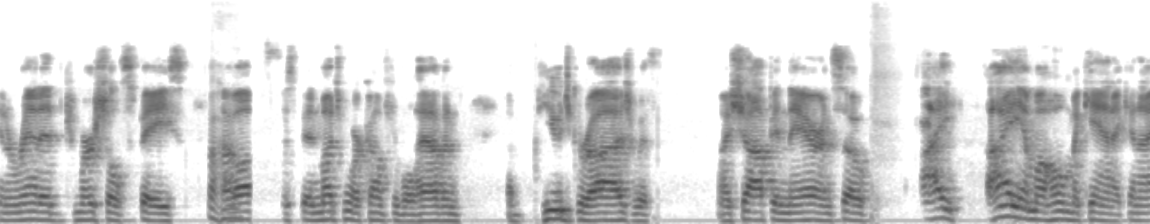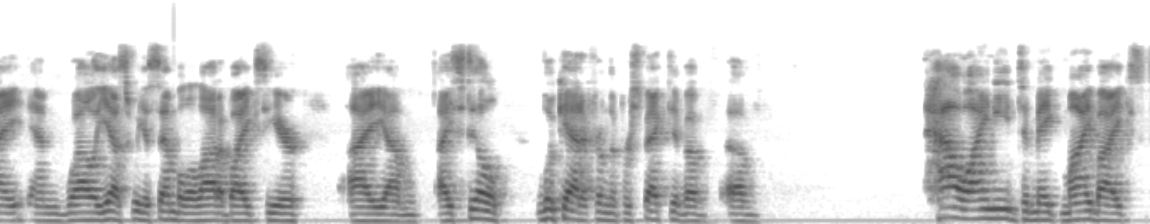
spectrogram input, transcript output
in a rented commercial space. Uh-huh. I've always just been much more comfortable having a huge garage with my shop in there, and so I I am a home mechanic, and I and while yes, we assemble a lot of bikes here, I um, I still look at it from the perspective of, of how I need to make my bikes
